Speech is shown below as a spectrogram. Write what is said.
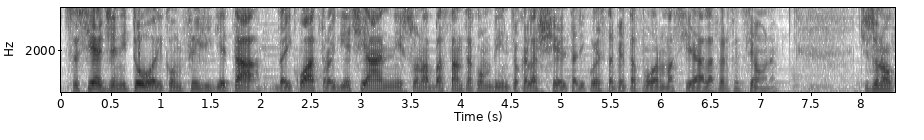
Se si è genitori con figli di età dai 4 ai 10 anni, sono abbastanza convinto che la scelta di questa piattaforma sia alla perfezione. Ci sono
